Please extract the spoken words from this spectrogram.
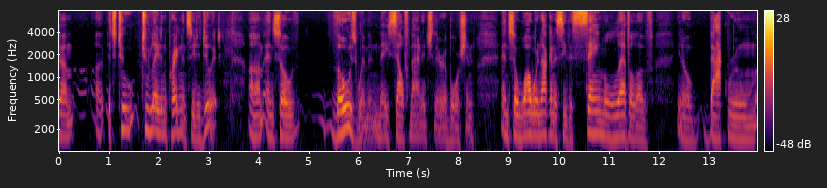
uh, it's too, too late in the pregnancy to do it. and so those women may self manage their abortion. And so while we're not going to see the same level of, you know, backroom,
